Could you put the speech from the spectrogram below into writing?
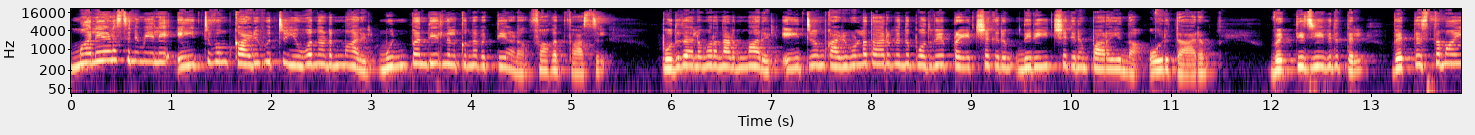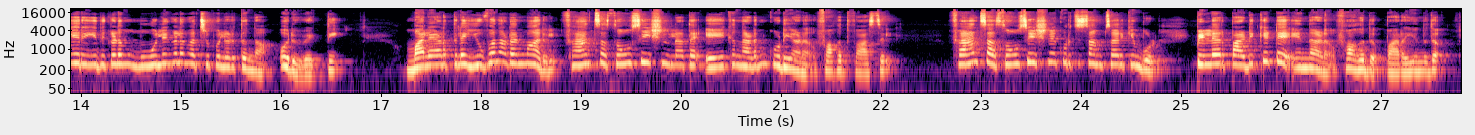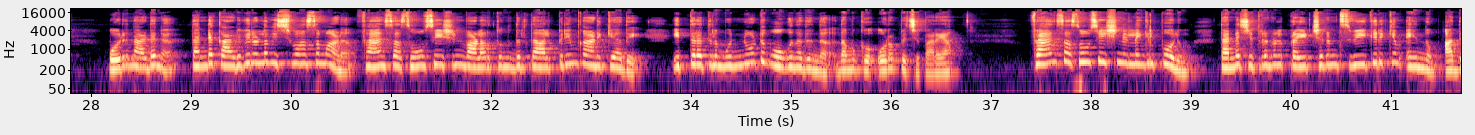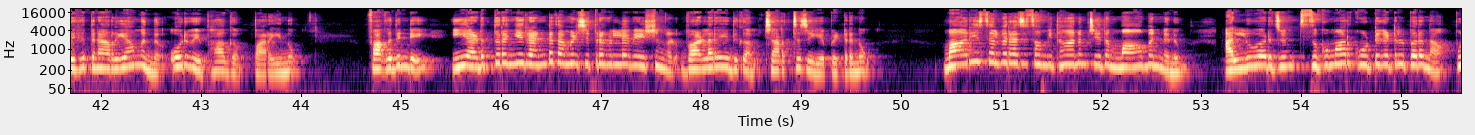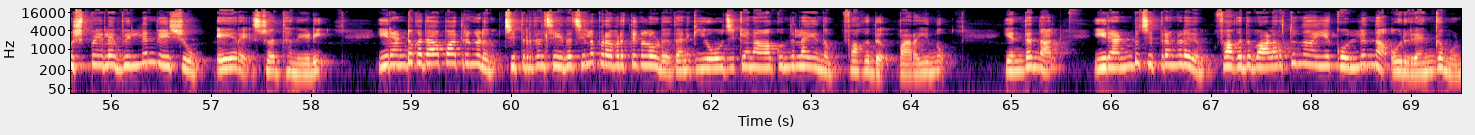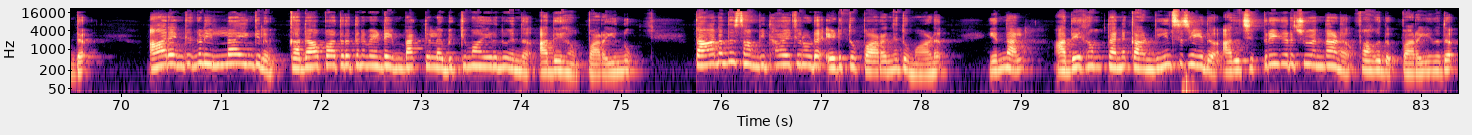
മലയാള സിനിമയിലെ ഏറ്റവും കഴിവുറ്റ യുവനടന്മാരിൽ മുൻപന്തിയിൽ നിൽക്കുന്ന വ്യക്തിയാണ് ഫഹദ് ഫാസിൽ. പുതുതലമുറ നടന്മാരിൽ ഏറ്റവും കഴിവുള്ള താരമെന്ന് പൊതുവെ പ്രേക്ഷകരും നിരീക്ഷകരും പറയുന്ന ഒരു താരം. വ്യക്തിജീവിതത്തിൽ വ്യത്യസ്തമായ രീതികളും മൂല്യങ്ങളും വച്ച് പുലർത്തുന്ന ഒരു വ്യക്തി. മലയാളത്തിലെ യുവനടന്മാരിൽ ഫാൻസ് അസോസിയേഷൻ ഇല്ലാത്ത ഏക നടൻ കൂടിയാണ് ഫഹദ് ഫാസിൽ. ഫാൻസ് അസോസിയേഷനെ കുറിച്ച് സംസാരിക്കുമ്പോൾ പിള്ളേർ പഠിക്കട്ടെ എന്നാണ് ഫഹദ് പറയുന്നത്. ഒരു നടന് തന്റെ കഴിവിലുള്ള വിശ്വാസമാണ് ഫാൻസ് അസോസിയേഷൻ വളർത്തുന്നതിൽ താല്പര്യം കാണിക്കാതെ ഇത്തരത്തിൽ മുന്നോട്ടു പോകുന്നതെന്ന് നമുക്ക് ഉറപ്പിച്ചു പറയാം. ഫാൻസ് അസോസിയേഷൻ ഇല്ലെങ്കിൽ പോലും തന്റെ ചിത്രങ്ങൾ പ്രേക്ഷകൻ സ്വീകരിക്കും എന്നും അദ്ദേഹത്തിന് അറിയാമെന്ന് ഒരു വിഭാഗം പറയുന്നു. ഫഹദിന്റെ ഈ അടുത്തിറങ്ങിയ രണ്ട് തമിഴ് ചിത്രങ്ങളിലെ വേഷങ്ങൾ വളരെയധികം ചർച്ച ചെയ്യപ്പെട്ടിരുന്നു. മാരി സെൽവരാജ് സംവിധാനം ചെയ്ത മാമന്നനും അല്ലു അർജുൻ സുകുമാർ കൂട്ടുകെട്ടിൽ പിറന്ന പുഷ്പയിലെ വില്ലൻ വേഷവും ഏറെ ശ്രദ്ധ നേടി. ഈ രണ്ടു കഥാപാത്രങ്ങളും ചിത്രത്തിൽ ചെയ്ത ചില പ്രവൃത്തികളോട് തനിക്ക് യോജിക്കാനാകുന്നില്ല എന്നും ഫഹദ് പറയുന്നു. എന്തെന്നാൽ ഈ രണ്ടു ചിത്രങ്ങളിലും ഫഹദ് വളർത്തുനായെ കൊല്ലുന്ന ഒരു രംഗമുണ്ട്. ആ രംഗങ്ങളില്ല എങ്കിലും കഥാപാത്രത്തിന് വേണ്ട ഇമ്പാക്റ്റ് ലഭിക്കുമായിരുന്നു എന്ന് അദ്ദേഹം പറയുന്നു. താനത് സംവിധായകനോട് എടുത്തു പറഞ്ഞതുമാണ്. എന്നാൽ അദ്ദേഹം തന്നെ കൺവീൻസ് ചെയ്ത് അത് ചിത്രീകരിച്ചു എന്നാണ് ഫഹദ് പറയുന്നത്.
